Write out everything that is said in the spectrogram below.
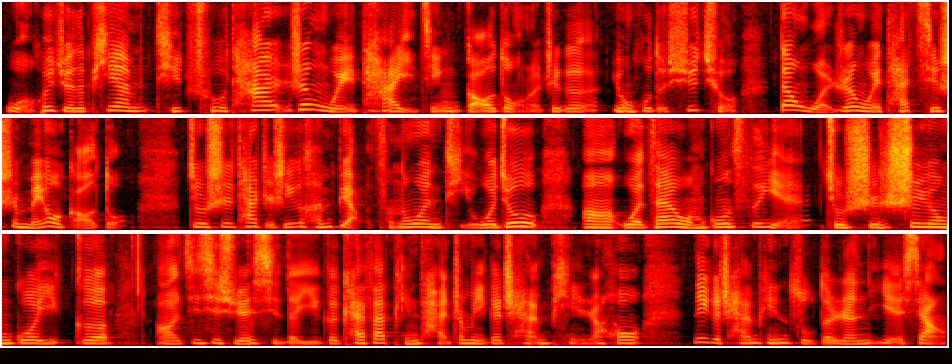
我会觉得 PM 提出他认为他已经搞懂了这个用户的需求，但我认为他其实没有搞懂，就是他只是一个很表层的问题。我就啊，我在我们公司也就是试用过一个啊机器学习的一个开发平台这么一个产品，然后那个产品组的人也想。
